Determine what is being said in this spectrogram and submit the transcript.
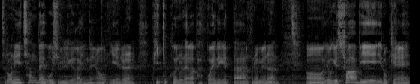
트론이 1151개가 있네요. 얘를 비트코인으로 내가 바꿔야 되겠다. 그러면은 어, 여기 수압이 이렇게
